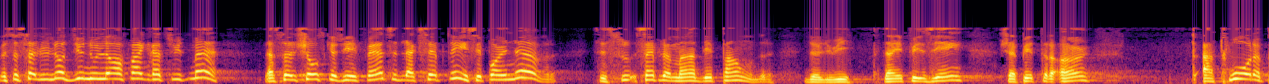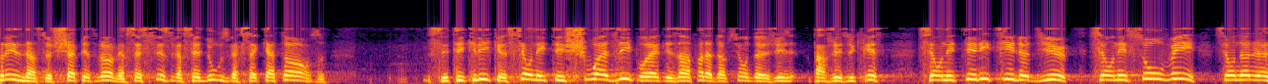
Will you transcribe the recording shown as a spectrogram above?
Mais ce salut-là, Dieu nous l'a offert gratuitement. La seule chose que j'ai faite, c'est de l'accepter, et c'est pas une œuvre. C'est simplement dépendre de lui. Dans Éphésiens, chapitre 1, à trois reprises dans ce chapitre-là, verset 6, verset 12, verset 14, c'est écrit que si on a été choisi pour être les enfants d'adoption par Jésus-Christ, si on est héritier de Dieu, si on est sauvé, si on a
